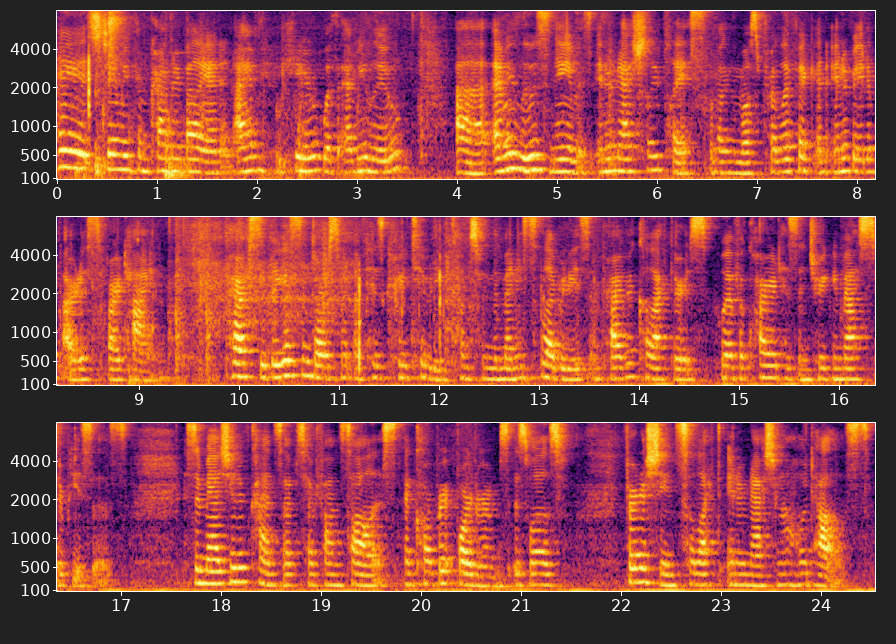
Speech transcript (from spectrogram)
Hi, it's Jamie from Crowned Rebellion, and I'm here with Emmy Lu. Uh, Emmy Lu's name is internationally placed among the most prolific and innovative artists of our time. Perhaps the biggest endorsement of his creativity comes from the many celebrities and private collectors who have acquired his intriguing masterpieces. His imaginative concepts have found solace in corporate boardrooms as well as furnishing select international hotels.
